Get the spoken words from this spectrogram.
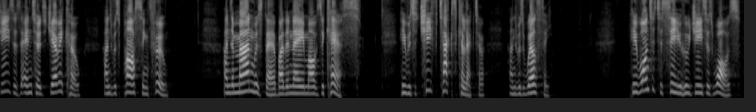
Jesus entered Jericho and was passing through. And a man was there by the name of Zacchaeus. He was a chief tax collector and was wealthy. He wanted to see who Jesus was,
